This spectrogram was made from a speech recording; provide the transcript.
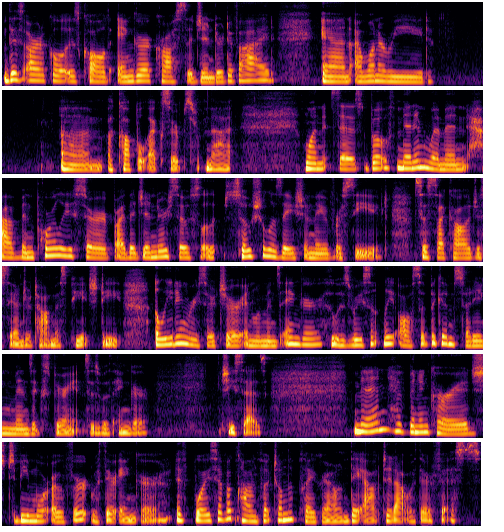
this article is called Anger Across the Gender Divide, and I want to read um, a couple excerpts from that. One, it says, both men and women have been poorly served by the gender social- socialization they have received, says psychologist Sandra Thomas, PhD, a leading researcher in women's anger who has recently also begun studying men's experiences with anger. She says, Men have been encouraged to be more overt with their anger. If boys have a conflict on the playground, they act it out with their fists.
